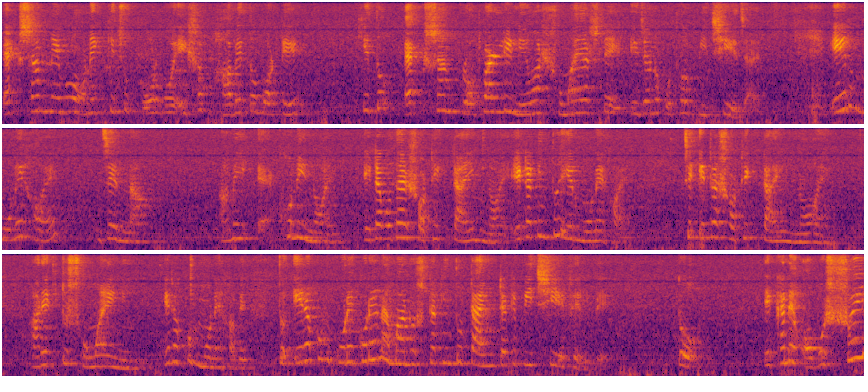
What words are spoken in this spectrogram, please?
অ্যাকশান নেব, অনেক কিছু করব এইসব ভাবে তো বটে কিন্তু অ্যাকশান প্রপারলি নেওয়ার সময় আসলে এ যেন কোথাও পিছিয়ে যায়। এর মনে হয় যে না, আমি এখনই নয়, এটা বোধহয় সঠিক টাইম নয়। এটা কিন্তু এর মনে হয় যে এটা সঠিক টাইম নয়। আর একটু সময় নিই, এরকম মনে হবে। তো এরকম করে করে না মানুষটা কিন্তু টাইমটাকে পিছিয়ে ফেলবে। তো এখানে অবশ্যই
